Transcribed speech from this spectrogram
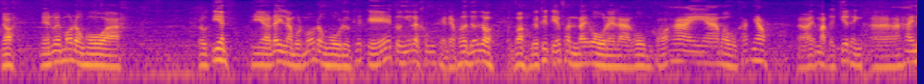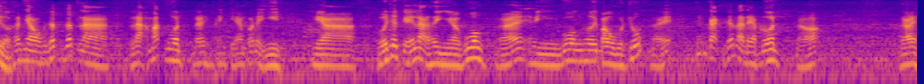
Rồi, đến với mẫu đồng hồ à, đầu tiên thì à, đây là một mẫu đồng hồ được thiết kế tôi nghĩ là không thể đẹp hơn nữa rồi. Vâng, được thiết kế phần dial này là gồm có hai à, màu khác nhau. Đấy, mặt được chia thành à, hai nửa khác nhau rất rất là lạ mắt luôn. Đây, anh chị em có thể nhìn thì à, với thiết kế là hình à, vuông đấy, hình vuông hơi bầu một chút đấy. Những cạnh rất là đẹp luôn. Đó. Đây.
